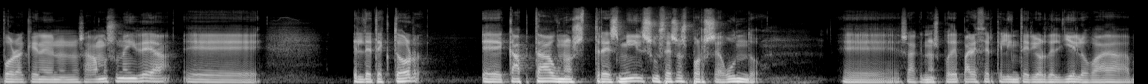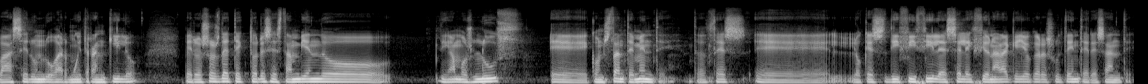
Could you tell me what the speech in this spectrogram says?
Por que nos hagamos una idea, eh, el detector eh, capta unos 3.000 sucesos por segundo. Eh, o sea, que nos puede parecer que el interior del hielo va, va a ser un lugar muy tranquilo, pero esos detectores están viendo, digamos, luz eh, constantemente. Entonces, eh, lo que es difícil es seleccionar aquello que resulte interesante.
